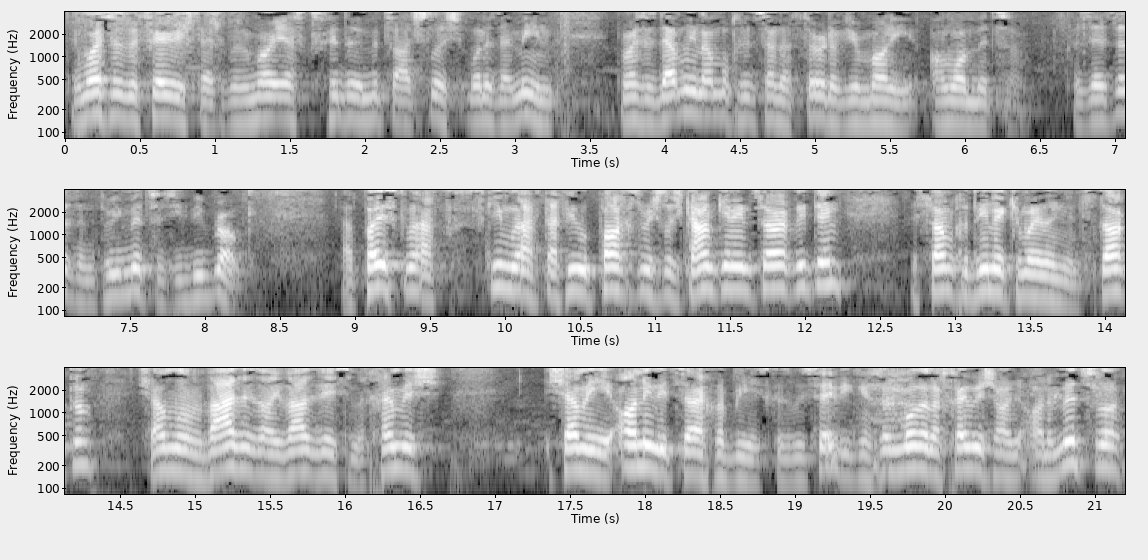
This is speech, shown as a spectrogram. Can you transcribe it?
The Gemara says, Referish that. The Gemara asks, Hidde Mitzvah Shlish. What does that mean? The Gemara says, definitely not Muchach spend a third of your money on one mitzvah. Because it says in three mitzvahs, you'd be broke. A place Mishlish Gamkin and Sam Khudina Kemelin in Stockholm, Shamlon Vazes, I Vazes in Chemish, Shami Oni Vitzach Labis, because we say if you can spend more than a Chemish on, on a mitzvah,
